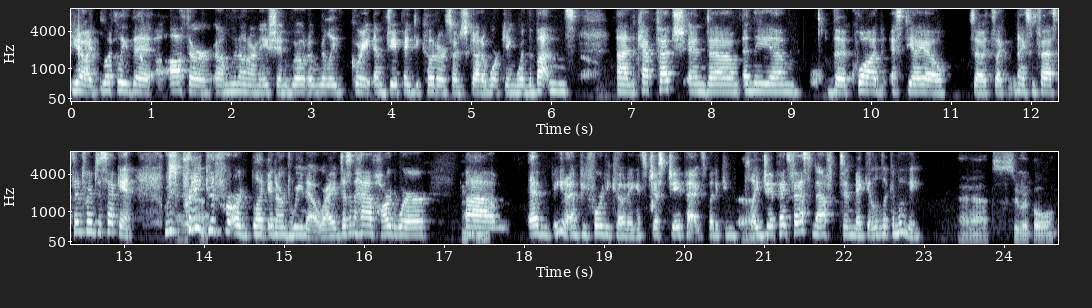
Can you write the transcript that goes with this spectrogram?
you know, I, luckily the author uh, Moon on Our Nation wrote a really great MJPEG decoder, so I just got it working with the buttons and the cap touch and um, and the um, the quad SDIO. So it's like nice and fast, ten frames a second, which is pretty good for our, like an Arduino, right? It doesn't have hardware, Mhm. um, and you know MP4 decoding. It's just JPEGs, but it can Yeah. play JPEGs fast enough to make it look like a movie. yeah, it's super cool.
